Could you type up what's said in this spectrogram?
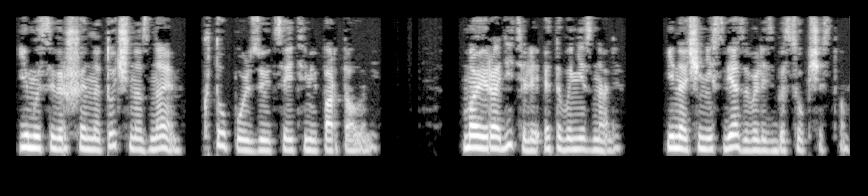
И мы совершенно точно знаем, кто пользуется этими порталами. Мои родители этого не знали, иначе не связывались бы с обществом.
